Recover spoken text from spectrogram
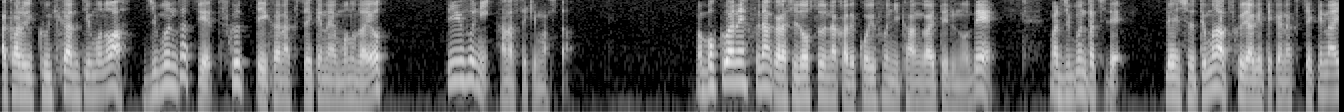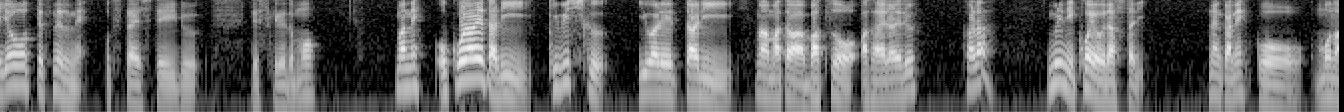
明るい空気感っていうものは自分たちで作っていかなくちゃいけないものだよっていうふうに話してきました。まあ、僕はね、普段から指導する中でこういうふうに考えているので、まあ、自分たちで練習っていうものは作り上げていかなくちゃいけないよって常々お伝えしているですけれども、まあね、怒られたり、厳しく言われたり、まあまたは罰を与えられるから、無理に声を出したり、なんかね、こう、物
